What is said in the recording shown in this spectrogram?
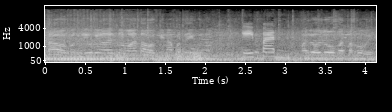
Tawag. Pag hindi ko kaya tumatawag, pinapatay ko na. keypad. Malolobat ako eh.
